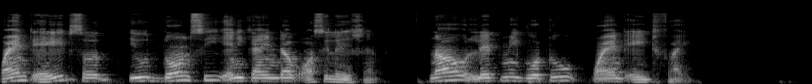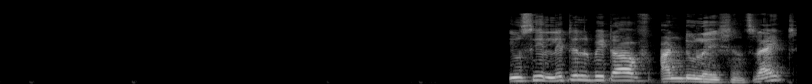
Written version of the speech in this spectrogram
0.8 so you don't see any kind of oscillation. Now let me go to 0.85 you see little bit of undulations right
